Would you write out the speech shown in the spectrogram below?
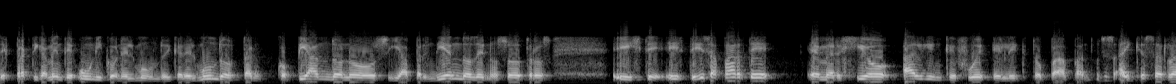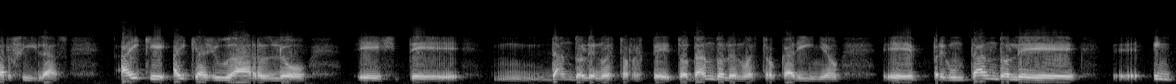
es prácticamente único en el mundo y que en el mundo están copiándonos y aprendiendo de nosotros. Este, este, esa parte emergió alguien que fue electo papa. Entonces hay que cerrar filas, hay que, hay que ayudarlo, este, mm, dándole nuestro respeto, dándole nuestro cariño, eh, preguntándole eh, en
